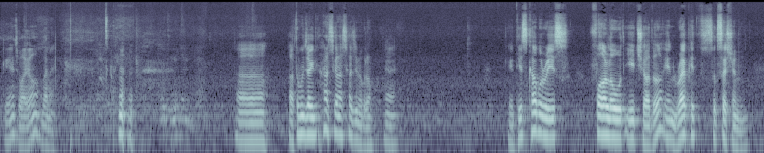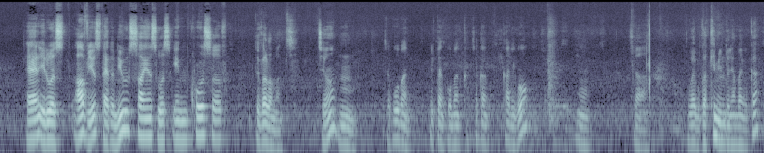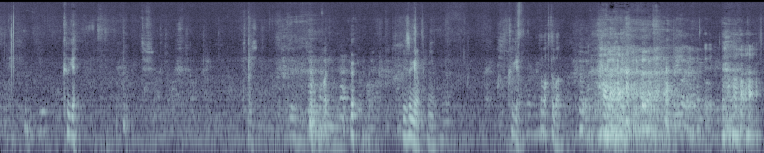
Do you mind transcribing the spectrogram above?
오케이, 좋아요. 그다음에 아, 아, 두 문장이 하나씩 하나씩 하지만 그럼. 예. Okay, discoveries followed each other in rapid succession, and it was obvious that a new science was in course of development. 그죠? 음. 자, 그거만 일단 그거만 가- 잠깐 가리고. 예. 자, 누가 해볼까? 김윤돈이 한번 해볼까? 크게. 이승엽. 예. 크게. 또박또박.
